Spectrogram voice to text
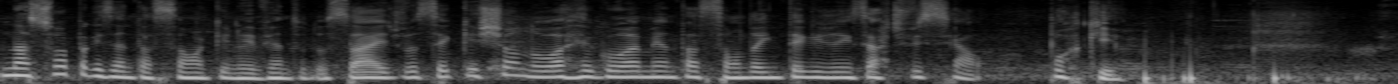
Na sua apresentação aqui no evento do SAIS, você questionou a regulamentação da inteligência artificial. Por quê?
